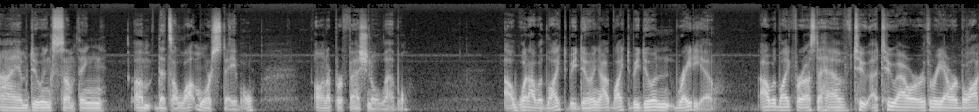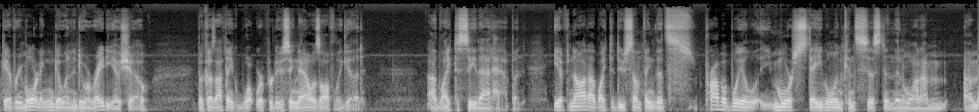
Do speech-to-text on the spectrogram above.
I am doing something um, that's a lot more stable on a professional level. Uh, what I would like to be doing, I'd like to be doing radio. I would like for us to have two, a two hour or three hour block every morning going go in and do a radio show because I think what we're producing now is awfully good. I'd like to see that happen. If not, I'd like to do something that's probably more stable and consistent than what I'm I'm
